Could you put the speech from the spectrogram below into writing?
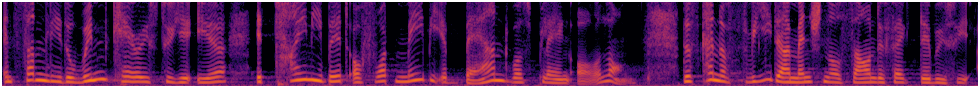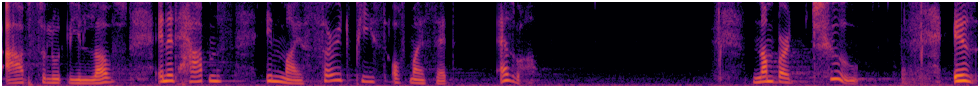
and suddenly the wind carries to your ear a tiny bit of what maybe a band was playing all along. This kind of three dimensional sound effect Debussy absolutely loves, and it happens in my third piece of my set as well. Number two is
